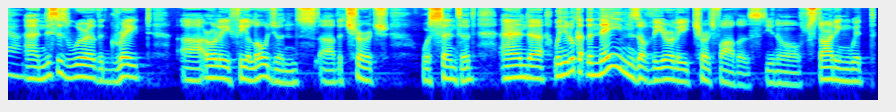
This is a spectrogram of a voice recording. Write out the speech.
Yeah. And this is where the great uh, early theologians, uh, the church, were centered. And uh, when you look at the names of the early church fathers, you know, starting with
